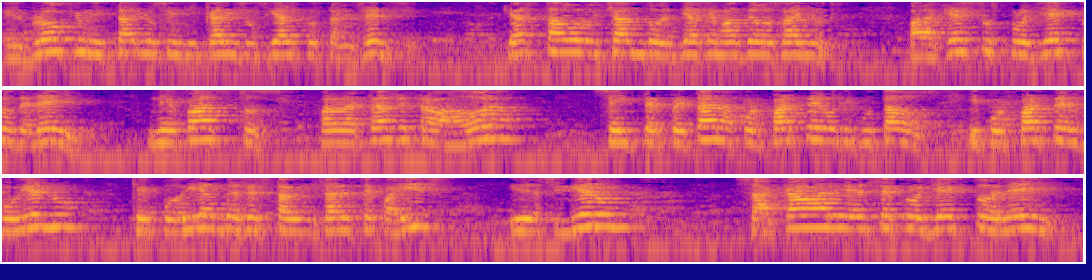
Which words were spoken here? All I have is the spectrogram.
el bloque unitario sindical y social costarricense, que ha estado luchando desde hace más de dos años para que estos proyectos de ley nefastos para la clase trabajadora se interpretara por parte de los diputados y por parte del gobierno que podían desestabilizar este país y decidieron sacar ese proyecto de ley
